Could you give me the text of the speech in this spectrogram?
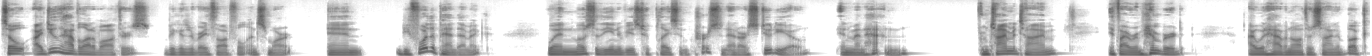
So I do have a lot of authors because they're very thoughtful and smart. And before the pandemic, when most of the interviews took place in person at our studio in Manhattan, from time to time, if I remembered I would have an author sign a book.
